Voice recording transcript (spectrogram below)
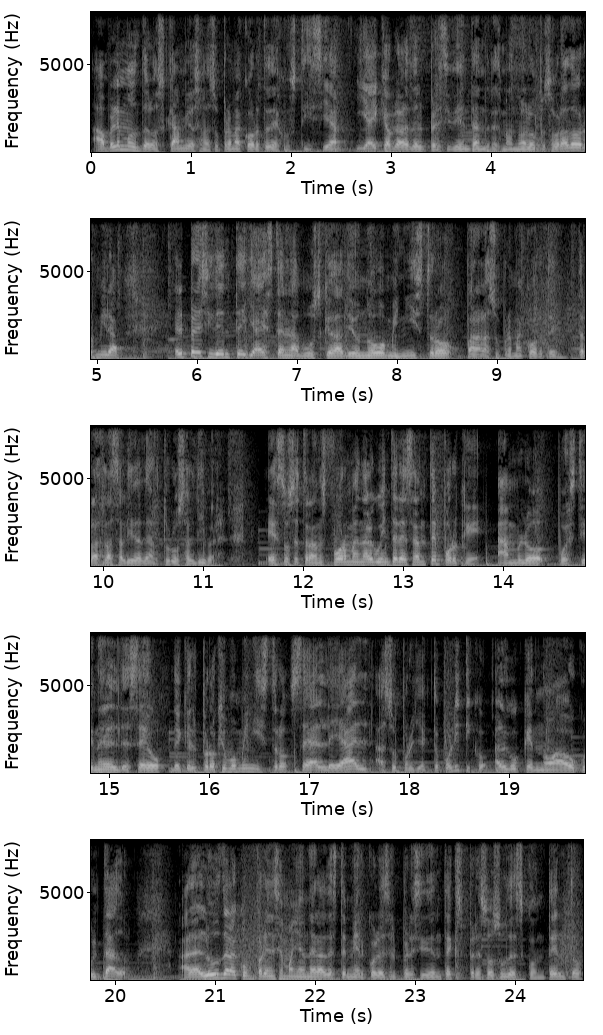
Hablemos de los cambios en la Suprema Corte de Justicia y hay que hablar del presidente Andrés Manuel López Obrador. Mira, el presidente ya está en la búsqueda de un nuevo ministro para la Suprema Corte tras la salida de Arturo Saldívar. Esto se transforma en algo interesante porque AMLO pues tiene el deseo de que el próximo ministro sea leal a su proyecto político, algo que no ha ocultado. A la luz de la conferencia mañanera de este miércoles, el presidente expresó su descontento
